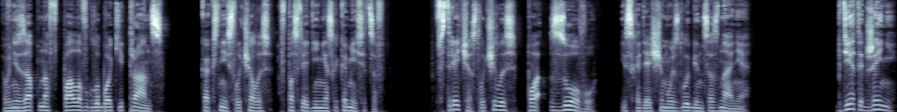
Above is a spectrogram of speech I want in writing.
внезапно впала в глубокий транс, как с ней случалось в последние несколько месяцев. Встреча случилась по зову, исходящему из глубин сознания. «Где ты, Дженни?»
